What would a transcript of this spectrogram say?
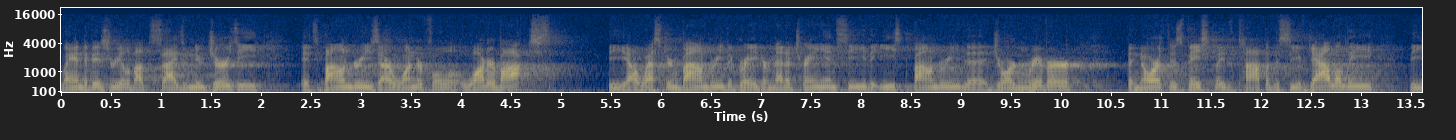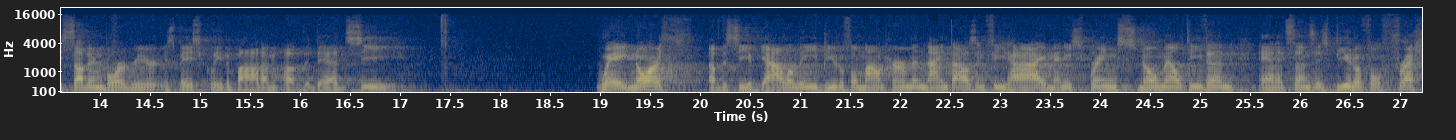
land of Israel about the size of New Jersey. Its boundaries are wonderful water box. The uh, western boundary, the greater Mediterranean Sea. The east boundary, the Jordan River. The north is basically the top of the Sea of Galilee. The southern border is basically the bottom of the Dead Sea. Way north of the Sea of Galilee, beautiful Mount Hermon, 9,000 feet high, many springs, snow melt even, and it sends this beautiful fresh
